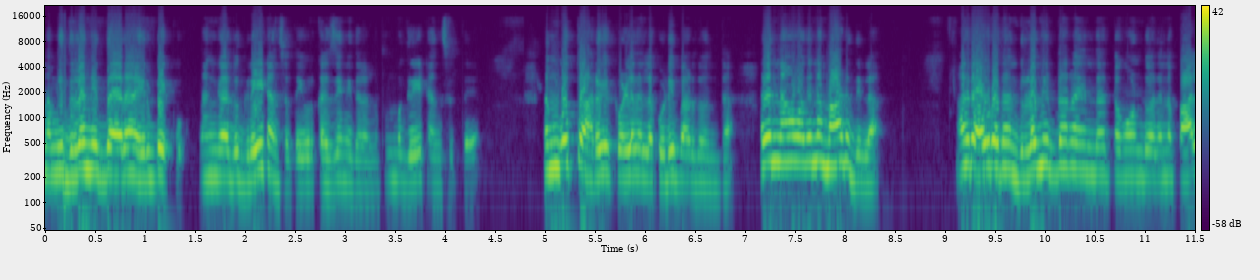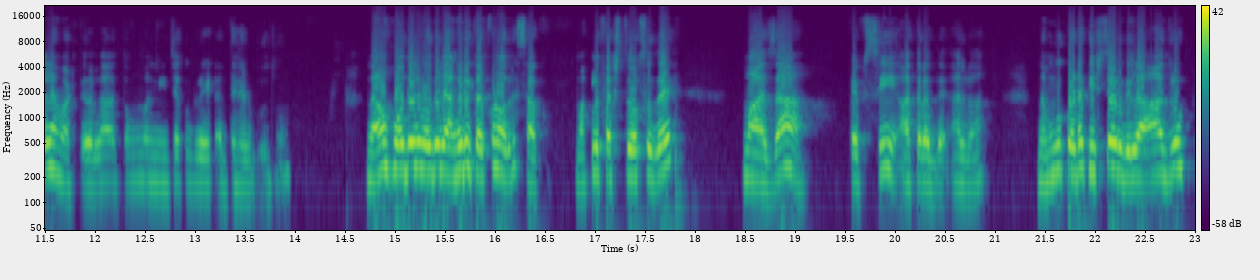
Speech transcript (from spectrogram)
ನಮ್ಗೆ ದೃಢ ನಿರ್ಧಾರ ಇರ್ಬೇಕು. ನಂಗೆ ಅದು ಗ್ರೇಟ್ ಅನ್ಸುತ್ತೆ. ಇವ್ರ ಕಸಿನ್ ಇದಾರಲ್ಲ ತುಂಬಾ ಗ್ರೇಟ್ ಅನ್ಸುತ್ತೆ. ನಮ್ಗೆ ಗೊತ್ತು ಆರೋಗ್ಯಕ್ಕೆ ಒಳ್ಳೆದಲ್ಲ, ಕುಡಿಬಾರ್ದು ಅಂತ. ಅದನ್ನ ನಾವು ಅದನ್ನ ಮಾಡುದಿಲ್ಲ. ಆದ್ರೆ ಅವ್ರು ಅದನ್ನ ದೃಢ ನಿರ್ಧಾರದಿಂದ ತಗೊಂಡು ಅದನ್ನ ಪಾಲನೆ ಮಾಡ್ತಿರಲ್ಲ ತುಂಬಾ ನಿಜಕ್ಕೂ ಗ್ರೇಟ್ ಅಂತ ಹೇಳ್ಬೋದು. ನಾವು ಹೋದಲ್ಲಿ ಹೋದಲ್ಲಿ ಅಂಗಡಿ ಕರ್ಕೊಂಡು ಹೋದ್ರೆ ಸಾಕು. ಮಕ್ಳು ಫಸ್ಟ್ ತೋರ್ಸೋದೆ ಮಾಜಾ ಪೆಪ್ಸಿ ಆ ತರದ್ದೇ, ಅಲ್ವಾ? ನಮಗೂ ಕೊಡಕ್ ಇಷ್ಟ ಇರುದಿಲ್ಲ. ಆದ್ರೂ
